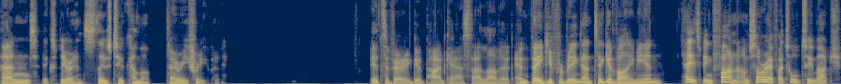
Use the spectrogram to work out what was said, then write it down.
and experience. Those two come up very frequently. It's a very good podcast. I love it. And thank you for being on Ticket Volume, Ian. Hey, it's been fun. I'm sorry if I talk too much,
